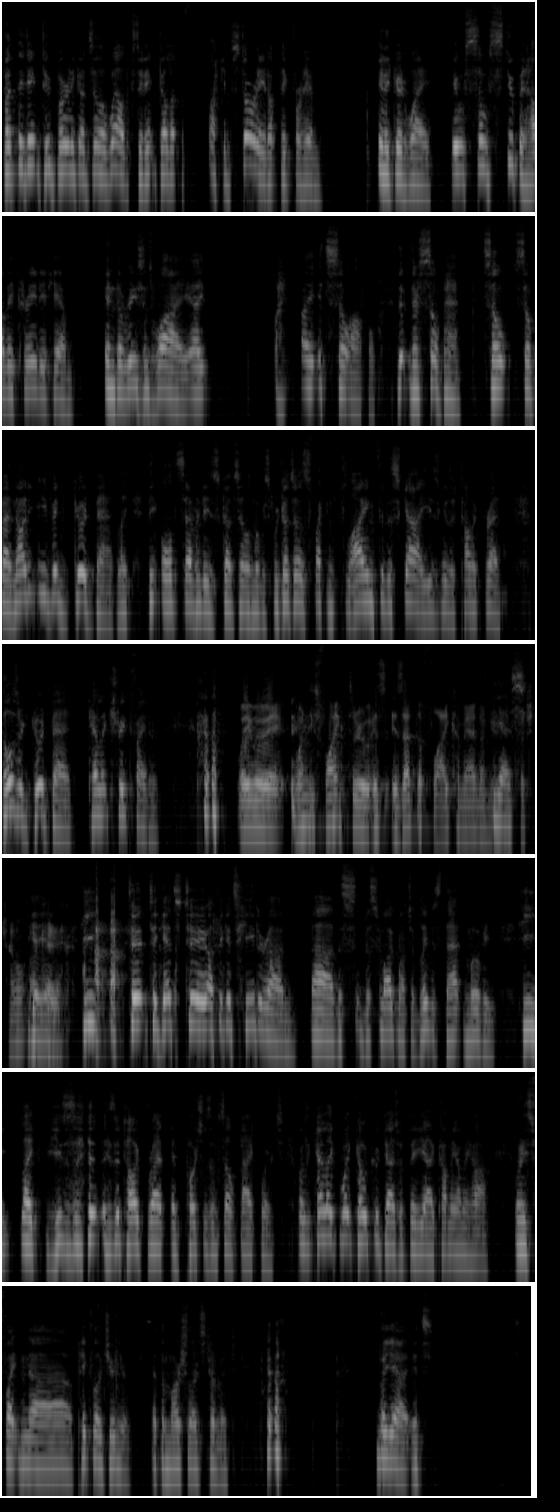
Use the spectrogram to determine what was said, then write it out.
but they didn't do Burning Godzilla well because they didn't build up the fucking story. I don't think for him in a good way. It was so stupid how they created him and the reasons why. I, I, I it's so awful. They're, they're so bad. So, so bad. Not even good bad. Like the old 70s Godzilla movies where Godzilla's fucking flying through the sky using his atomic breath. Those are good bad. Kind of like Street Fighter. Wait, wait, wait. When he's flying through, is is that the fly command on your Yes. Twitch channel? Yeah, yeah, okay. yeah. He to to gets to I think it's Hedorah, uh the the smog monster. I believe it's that movie. He like uses his atomic breath and pushes himself backwards, or kind of like what Goku does with the uh, Kamehameha when he's fighting uh Piccolo Jr. at the martial arts tournament. but yeah, it's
